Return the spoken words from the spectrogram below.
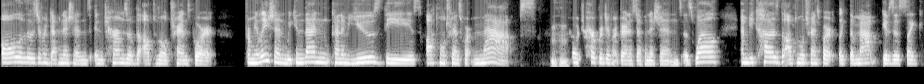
all of those different definitions in terms of the optimal transport formulation, we can then kind of use these optimal transport maps mm-hmm. to interpret different fairness definitions as well. And because the optimal transport, like the map gives us like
